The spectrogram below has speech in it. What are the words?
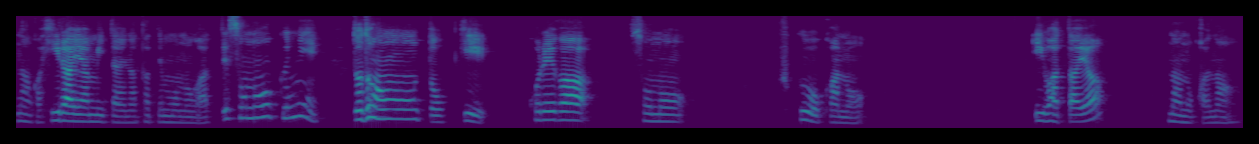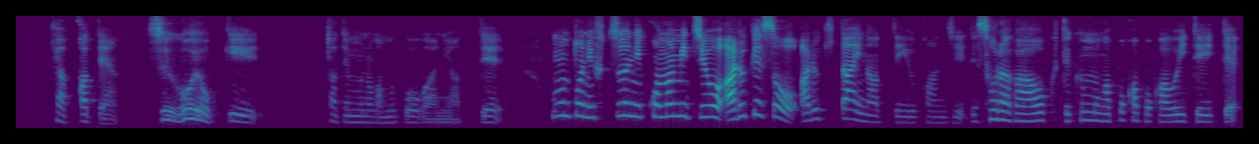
なんか平屋みたいな建物があって、その奥にドドーンと大きい、これがその福岡の岩田屋なのかな？百貨店。すごい大きい建物が向こう側にあって、本当に普通にこの道を歩けそう、歩きたいなっていう感じ。で、空が青くて雲がポカポカ浮いていて、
